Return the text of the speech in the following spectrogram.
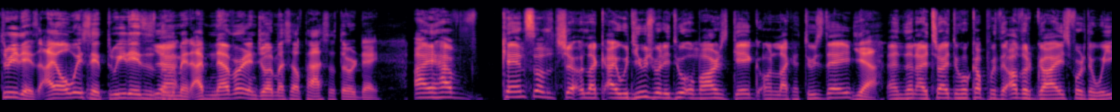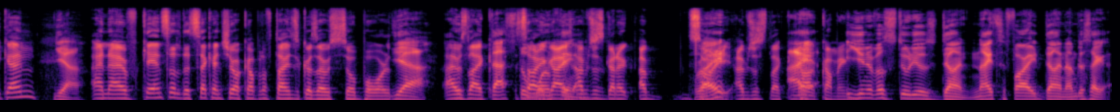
Three days. I always say three days is the limit. I've never enjoyed myself past the third day. I have canceled show like I would usually do Omar's gig on like a Tuesday. Yeah. And then I tried to hook up with the other guys for the weekend. Yeah. And I've canceled the second show a couple of times because I was so bored. Yeah. I was like, That's the sorry guys, thing. I'm just gonna I'm sorry. Right? I'm just like I, not coming. Universal Studios done. Night Safari done. I'm just like,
